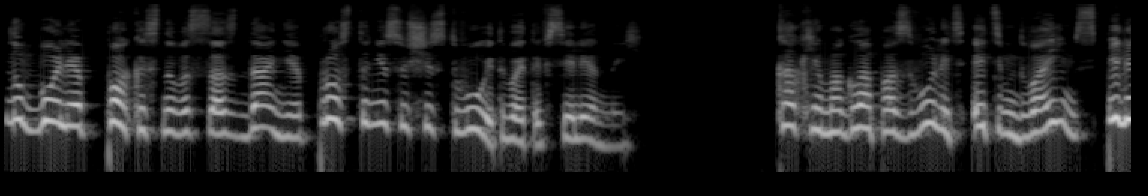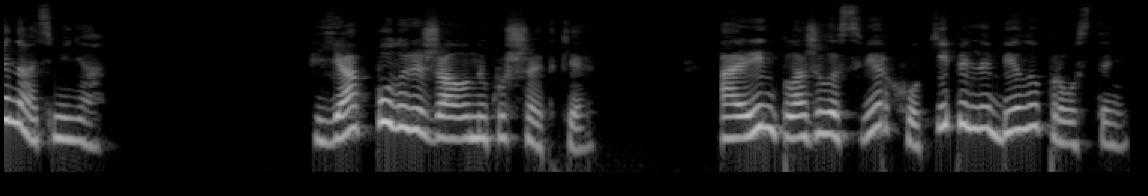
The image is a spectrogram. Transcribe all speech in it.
но более пакостного создания просто не существует в этой вселенной. Как я могла позволить этим двоим спеленать меня? Я полулежала на кушетке. Айрин положила сверху кипельно-белую простынь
